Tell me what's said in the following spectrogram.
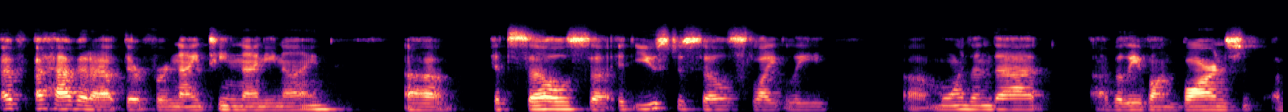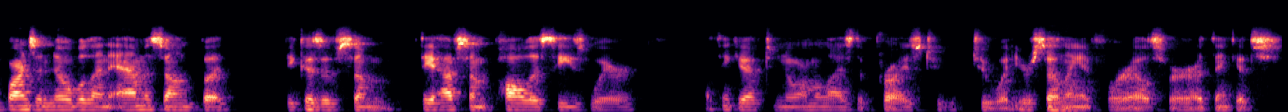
I've, I have it out there for 19.99. Uh, it sells. Uh, it used to sell slightly uh, more than that, I believe, on Barnes Barnes and Noble and Amazon. But because of some, they have some policies where I think you have to normalize the price to to what you're selling it for elsewhere. I think it's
